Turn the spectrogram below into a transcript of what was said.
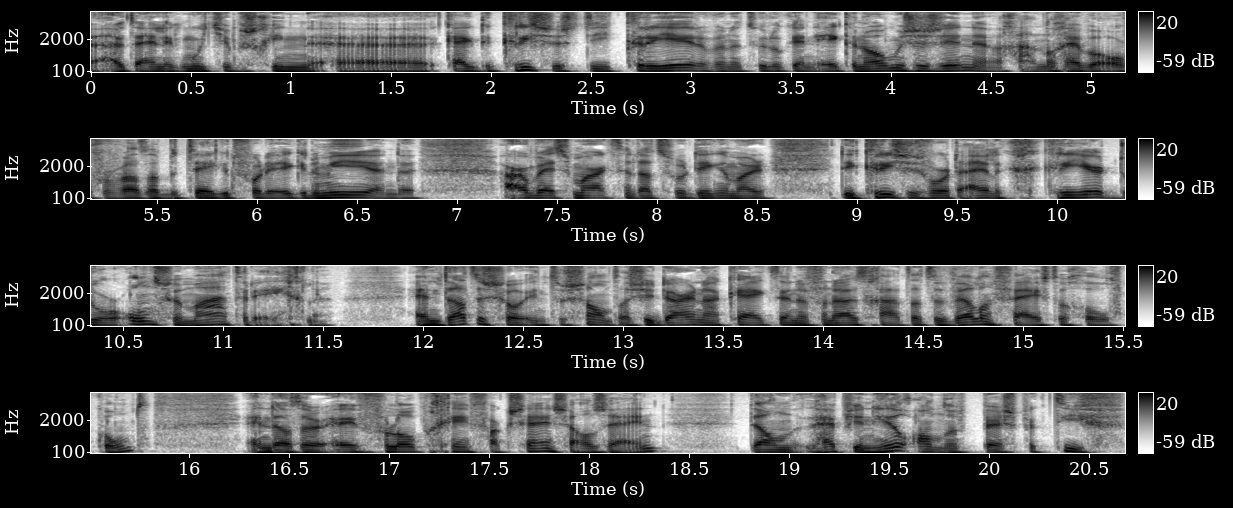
uiteindelijk moet je misschien. Uh, kijk, de crisis die creëren we natuurlijk in economische zin. En we gaan het nog hebben over wat dat betekent voor de economie en de arbeidsmarkt en dat soort dingen. Maar die crisis wordt eigenlijk gecreëerd door onze maatregelen. En dat is zo interessant. Als je daarnaar kijkt en ervan uitgaat dat er wel een vijfde golf komt. En dat er even voorlopig geen vaccin zal zijn. Dan heb je een heel ander perspectief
